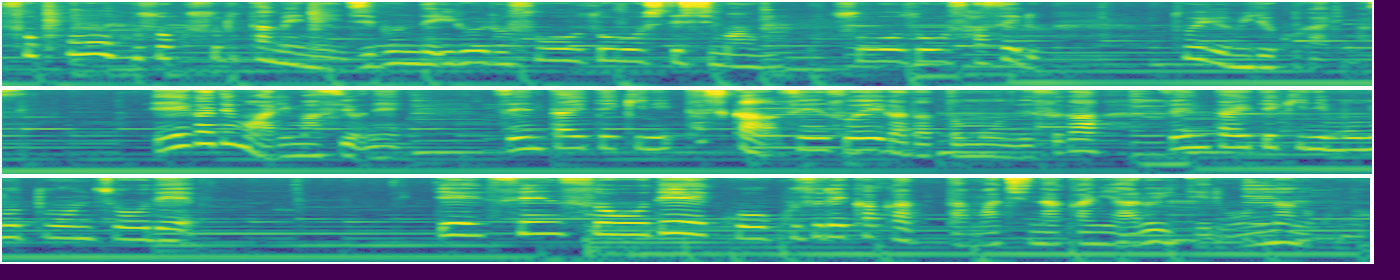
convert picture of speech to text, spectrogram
そこを補足するために自分でいろいろ想像してしまう想像させるという魅力があります。映画でもありますよね。全体的に確か戦争映画だと思うんですが全体的にモノトーン調でで戦争でこう崩れかかった街中に歩いている女の子の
